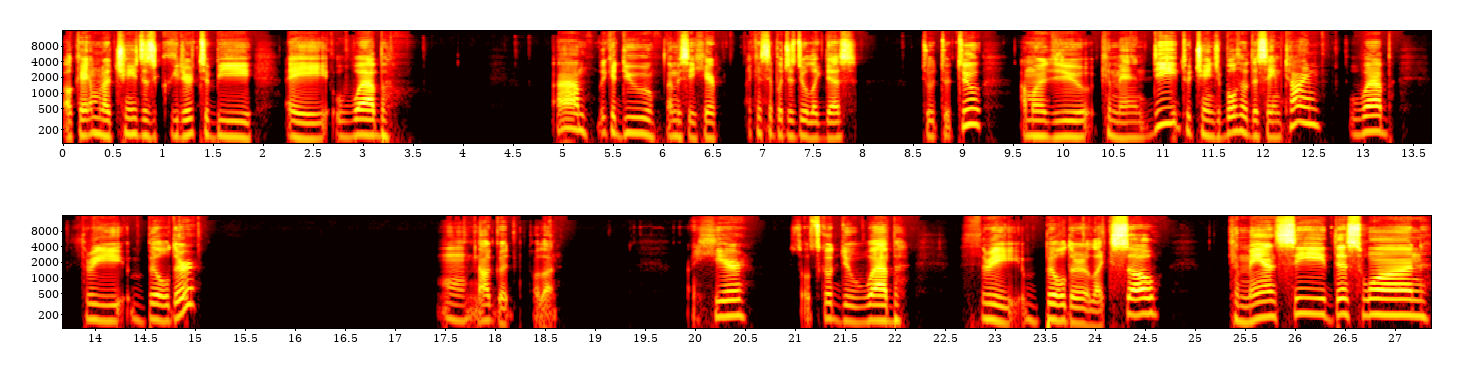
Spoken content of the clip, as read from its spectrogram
okay, I'm going to change this greeter to be a web. Um, we could do, let me see here. I can simply just do like this, two, two, two. I'm going to do Command D to change both at the same time. Web 3 Builder. Mm, not good. Hold on. Right here. So let's go do Web 3 Builder like so. Command C, this one.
